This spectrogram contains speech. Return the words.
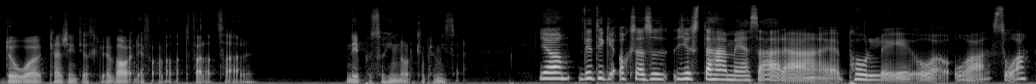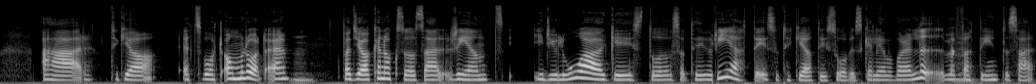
då kanske inte jag skulle vara i det förhållandet för att så här, det är på så himla olika premisser. Ja, det tycker jag också. Alltså just det här med så här eh, poly och, och så är, tycker jag, ett svårt område. För att jag kan också så här rent ideologiskt och så teoretiskt så tycker jag att det är så vi ska leva våra liv. För att det är inte så här,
